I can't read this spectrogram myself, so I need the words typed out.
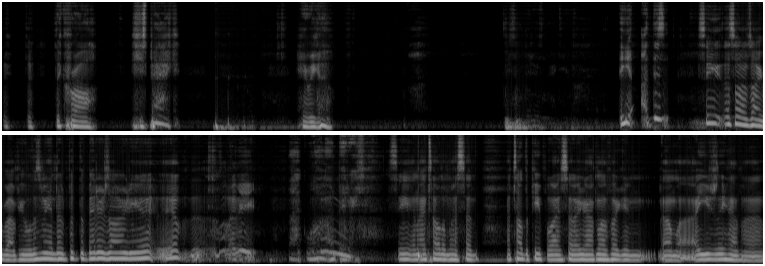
The the the crawl, he's back. Here we go. Some bitters See, uh, this. See, that's what I'm talking about, people. This man doesn't put the bitters already in it. Yep, that's what I mean. Black walnut bitters. See, and I told him, I said, I told the people, I said, I got motherfucking, um, uh, I usually have a,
